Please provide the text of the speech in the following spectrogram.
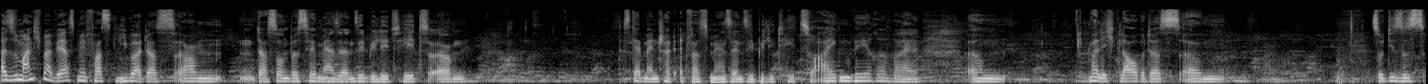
Also manchmal wäre es mir fast lieber, dass, ähm, dass so ein bisschen mehr Sensibilität, ähm, dass der Mensch halt etwas mehr Sensibilität zu eigen wäre, weil, ähm, weil ich glaube, dass ähm, so dieses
